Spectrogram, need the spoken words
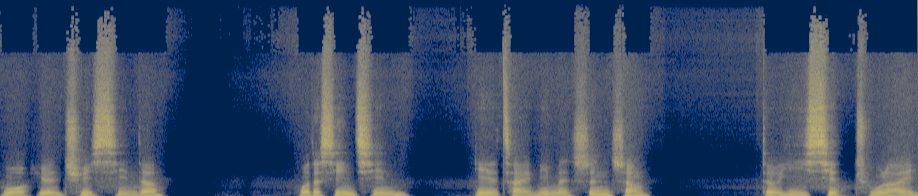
我愿去行的。我的性情也在你们身上。得以显出来，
